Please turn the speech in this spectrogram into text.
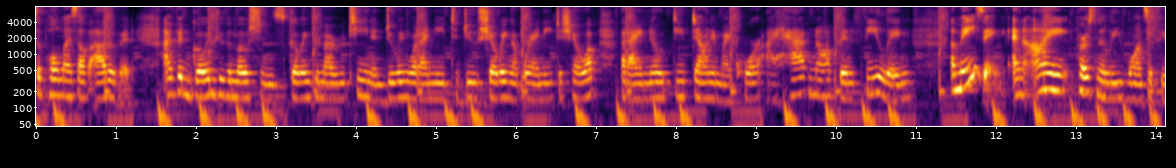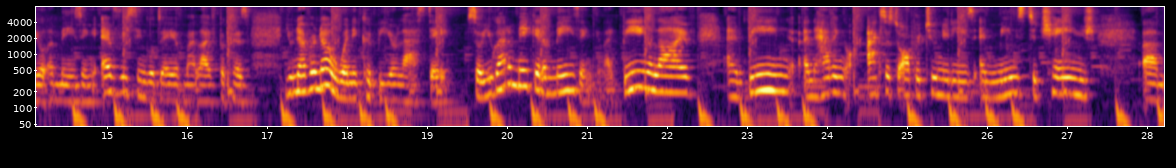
to pull myself out of it. I've been going through the motions, going through my routine, and doing what I need to do, showing up where I need to show up, but I know deep down in my core, I have not been feeling amazing. And I personally want to feel amazing every single day of my life because you never know when it could be your last day. So you got to make it amazing. Like being alive and being and having access to opportunities and means to change um,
